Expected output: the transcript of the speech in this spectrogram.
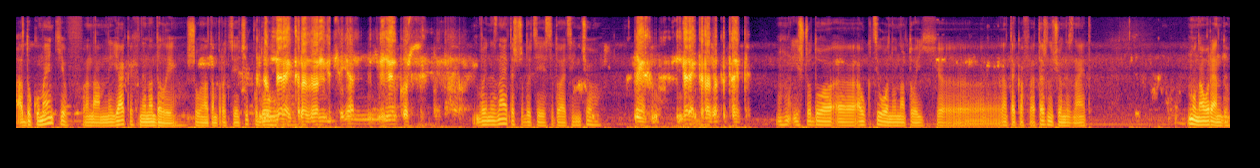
а документів нам ніяких не надали, що вона там працює. Чи по договору. Директора зверніться, я не в курсі. Ви не знаєте щодо цієї ситуації нічого? Ні, директора запитайте. Угу. І щодо е, аукціону на той е, на те кафе, теж нічого не знаєте. Ну, на оренду.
